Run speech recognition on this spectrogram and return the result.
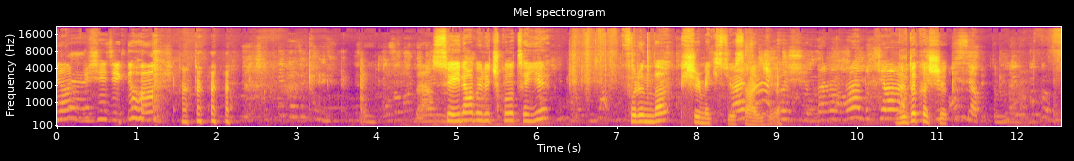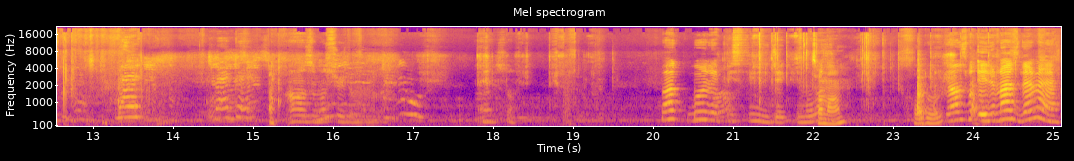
canım bir şey çektim ama ben Süheyla böyle çikolatayı fırında pişirmek istiyor sadece. kaşığı. Ben ona bıçağı. Burada kaşık. Pis yaptım ben onu. Ağzıma sürdüm onu. En son. Bak böyle olur mu? Tamam. Olur. Yalnız bu erimez değil mi?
